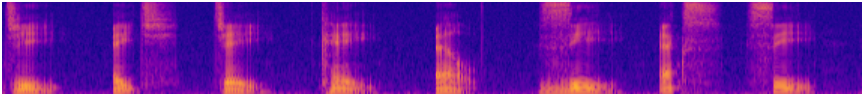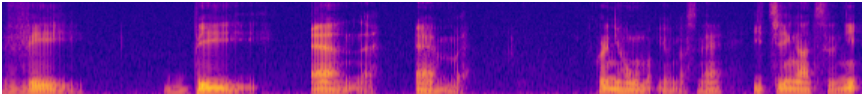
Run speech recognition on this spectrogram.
1、H, J, K, L, Z, X, C, V, B, N, M これ日本語も読みますね。1月に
